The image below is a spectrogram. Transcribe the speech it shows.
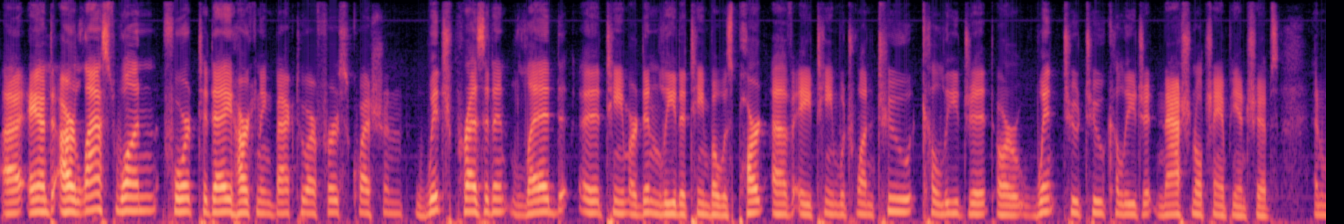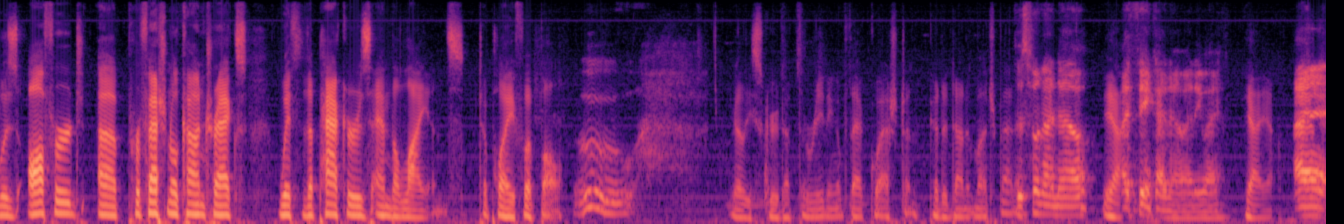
Uh, and our last one for today, harkening back to our first question which president led a team or didn't lead a team, but was part of a team which won two collegiate or went to two collegiate national championships and was offered uh, professional contracts with the Packers and the Lions to play football? Ooh. Really screwed up the reading of that question. Could have done it much better. This one I know. Yeah. I think I know anyway. Yeah, yeah. I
